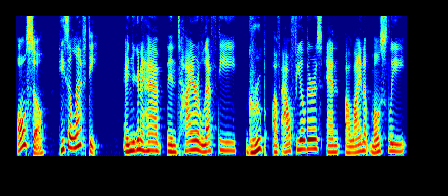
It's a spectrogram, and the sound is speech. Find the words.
Also, he's a lefty, and you're going to have an entire lefty group of outfielders and a lineup mostly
